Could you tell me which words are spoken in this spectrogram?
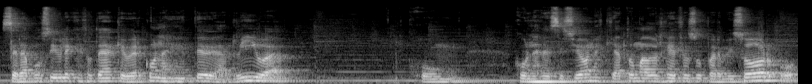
será posible que esto tenga que ver con la gente de arriba, con, con las decisiones que ha tomado el jefe supervisor o,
